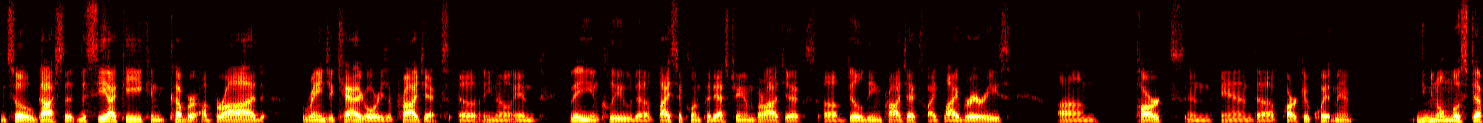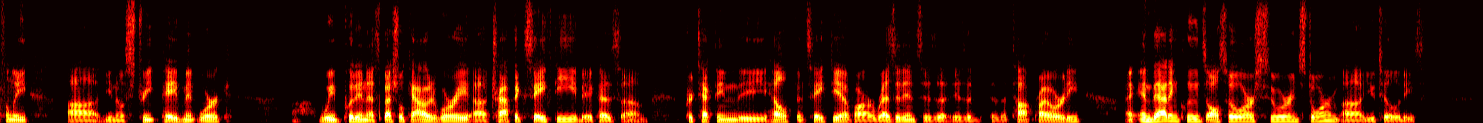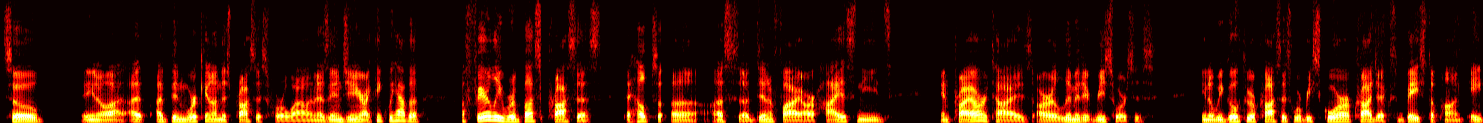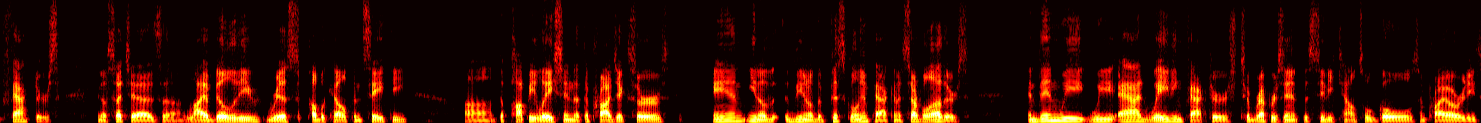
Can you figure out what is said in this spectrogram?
And so, gosh, the, the CIP can cover a broad range of categories of projects, uh, you know, and they include uh, bicycle and pedestrian projects, uh, building projects like libraries, um, parks and and uh, park equipment. You know, most definitely, uh, you know, street pavement work we put in a special category, uh, traffic safety, because um, protecting the health and safety of our residents is a is a is a top priority, and that includes also our sewer and storm uh, utilities. So, you know, I, I've been working on this process for a while, and as an engineer, I think we have a a fairly robust process that helps uh, us identify our highest needs and prioritize our limited resources. You know, we go through a process where we score our projects based upon eight factors, you know, such as uh, liability, risk, public health and safety, uh, the population that the project serves, and you know, the, you know, the fiscal impact and several others. And then we we add weighting factors to represent the city council goals and priorities,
